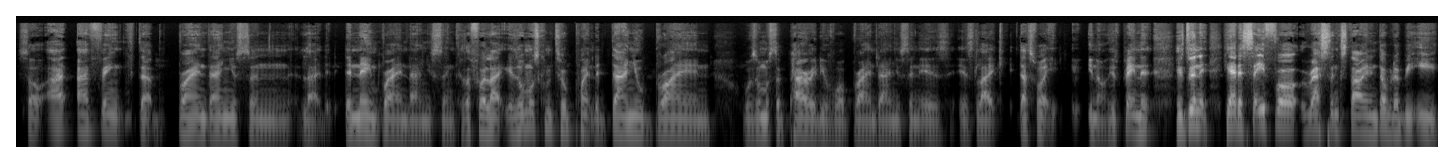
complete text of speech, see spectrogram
So I, I think that Brian Danielson, like the name Brian Danielson, because I feel like it's almost come to a point that Daniel Bryan was almost a parody of what Brian Danielson is. Is like that's what you know. He's playing it. He's doing it. He had a safer wrestling style in WWE,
